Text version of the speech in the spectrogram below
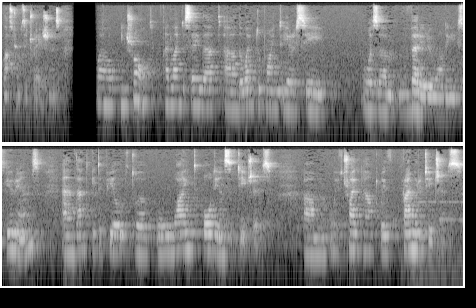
classroom situations. Well, in short, I'd like to say that uh, the Web 2.0 ERC was a very rewarding experience and that it appealed to a wide audience of teachers um, we've tried it out with primary teachers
